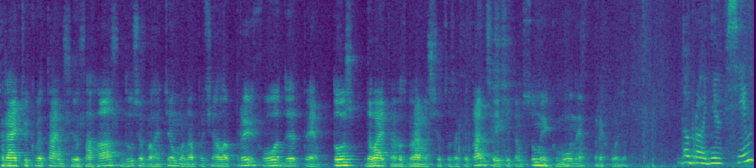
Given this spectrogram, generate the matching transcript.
третю квитанцію за газ. Дуже багатьом вона почала приходити. Тож давайте розберемо, що це за квитанція, які там суми і кому вони приходять. Доброго дня всім.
